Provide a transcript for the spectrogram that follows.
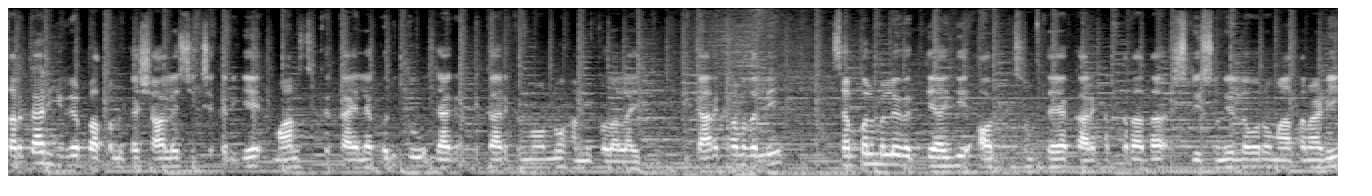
ಸರ್ಕಾರಿ ಹಿರಿಯ ಪ್ರಾಥಮಿಕ ಶಾಲೆ ಶಿಕ್ಷಕರಿಗೆ ಮಾನಸಿಕ ಕಾಯಿಲೆ ಕುರಿತು ಜಾಗೃತಿ ಕಾರ್ಯಕ್ರಮವನ್ನು ಹಮ್ಮಿಕೊಳ್ಳಲಾಯಿತು. ಈ ಕಾರ್ಯಕ್ರಮದಲ್ಲಿ ಸಂಪನ್ಮೂಲ ವ್ಯಕ್ತಿಯಾಗಿ ಆರ್ಬಿಟ್ ಸಂಸ್ಥೆಯ ಕಾರ್ಯಕರ್ತರಾದ ಶ್ರೀ ಸುನೀಲ್ ಅವರು ಮಾತನಾಡಿ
